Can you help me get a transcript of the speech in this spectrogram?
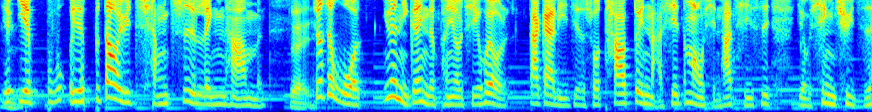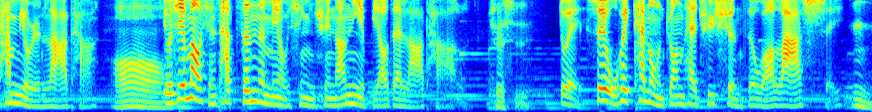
也、嗯也不也不到于强制拎他们。对，就是我，因为你跟你的朋友其实会有大概理解，说他对哪些冒险他其实是有兴趣，只是他没有人拉他。哦，有些冒险是他真的没有兴趣，然后你也不要再拉他了。确实，对，所以我会看那种状态去选择我要拉谁。嗯，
